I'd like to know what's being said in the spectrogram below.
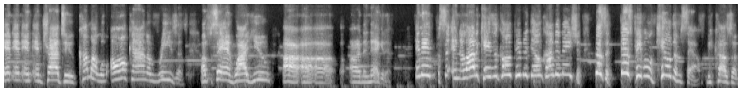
and, and, and, and try to come up with all kind of reasons of saying why you are, are, are in the negative. And then in a lot of cases, cause people to get on condemnation. Listen, there's people who kill themselves because of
